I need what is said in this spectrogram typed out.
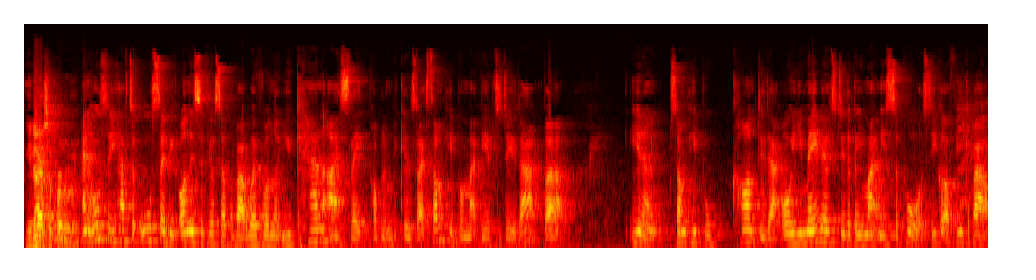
You know it's a problem. And also, you have to also be honest with yourself about whether or not you can isolate the problem because, like, some people might be able to do that, but you know, some people can't do that, or you may be able to do that, but you might need support. So you've got to think about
